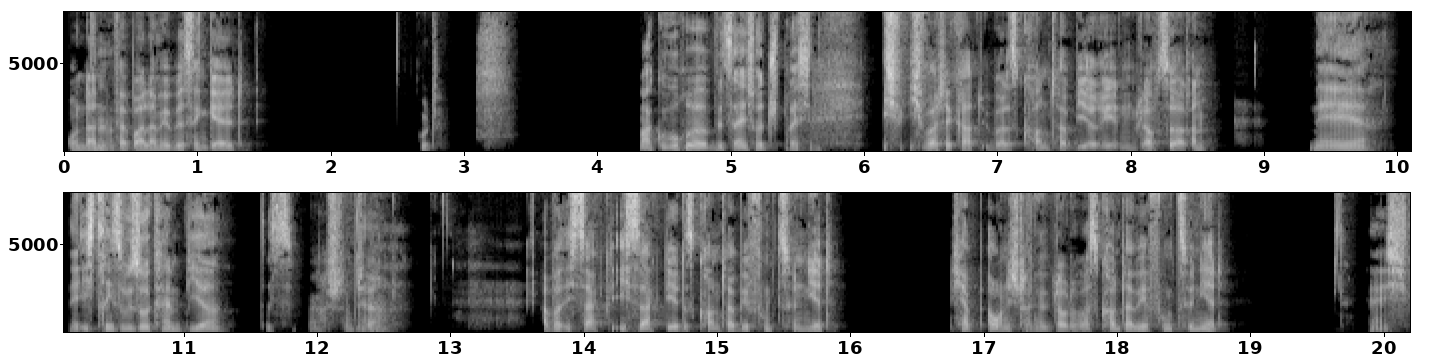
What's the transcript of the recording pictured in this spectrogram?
und dann Ja. verballern wir ein bisschen Geld. Gut. Marco, worüber willst du eigentlich heute sprechen? Ich, ich wollte gerade über das Konterbier reden. Glaubst du daran? Nee, nee ich trinke sowieso kein Bier. Das, Ach, stimmt Ja. ja. Aber ich sag, ich sag dir, das Konterbier funktioniert. Ich habe auch nicht dran geglaubt, aber das Konterbier funktioniert. ja, ich,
